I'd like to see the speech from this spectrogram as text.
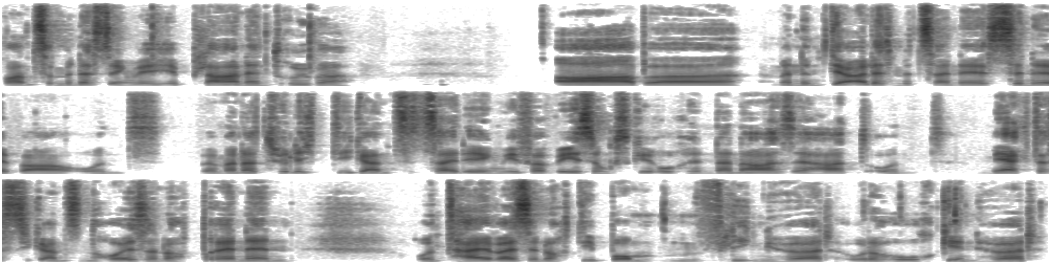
waren zumindest irgendwelche Planen drüber. Aber man nimmt ja alles mit seinen Sinne wahr und wenn man natürlich die ganze Zeit irgendwie Verwesungsgeruch in der Nase hat und merkt, dass die ganzen Häuser noch brennen und teilweise noch die Bomben fliegen hört oder hochgehen hört,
